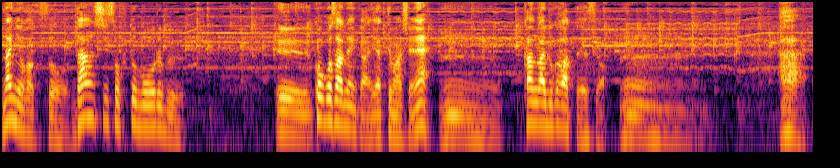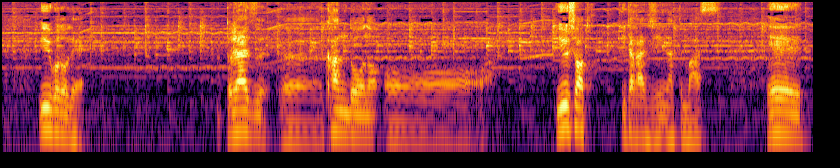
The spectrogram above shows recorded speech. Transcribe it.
何を隠そう、男子ソフトボール部、えー高校3年間やってましてね。うん。感慨深かったですよ。うん。はい。いうことで、とりあえず、感動の、優勝といった感じになってます。えー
